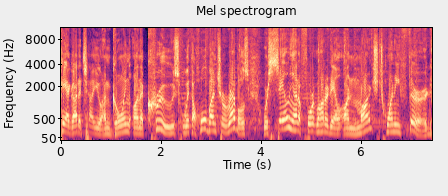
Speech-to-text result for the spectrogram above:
Hey, I got to tell you, I'm going on a cruise with a whole bunch of rebels. We're sailing out of Fort Lauderdale on March 23rd.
